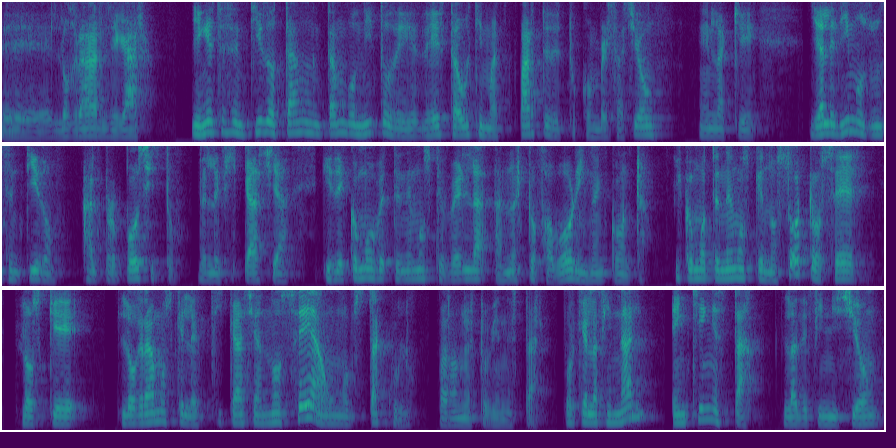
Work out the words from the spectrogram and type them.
eh, lograr llegar. Y en este sentido tan, tan bonito de, de esta última parte de tu conversación, en la que ya le dimos un sentido al propósito de la eficacia y de cómo tenemos que verla a nuestro favor y no en contra. Y cómo tenemos que nosotros ser los que logramos que la eficacia no sea un obstáculo para nuestro bienestar. Porque al final ¿En quién está la definición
